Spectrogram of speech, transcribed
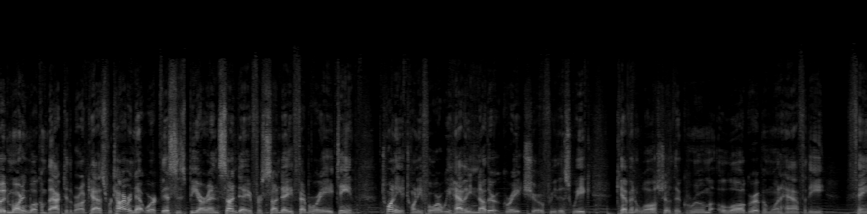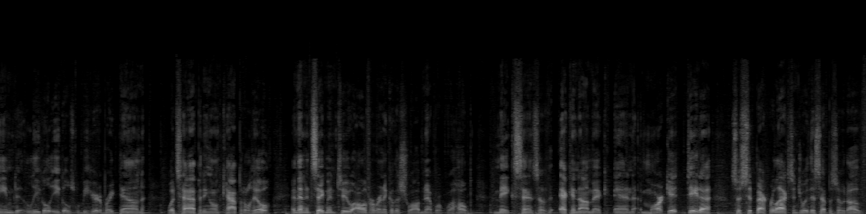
Good morning. Welcome back to the Broadcast Retirement Network. This is BRN Sunday for Sunday, February 18th, 2024. We have another great show for you this week. Kevin Walsh of the Groom Law Group and one half of the famed Legal Eagles will be here to break down what's happening on Capitol Hill. And then in segment two, Oliver Renick of the Schwab Network will help make sense of economic and market data. So sit back, relax, enjoy this episode of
